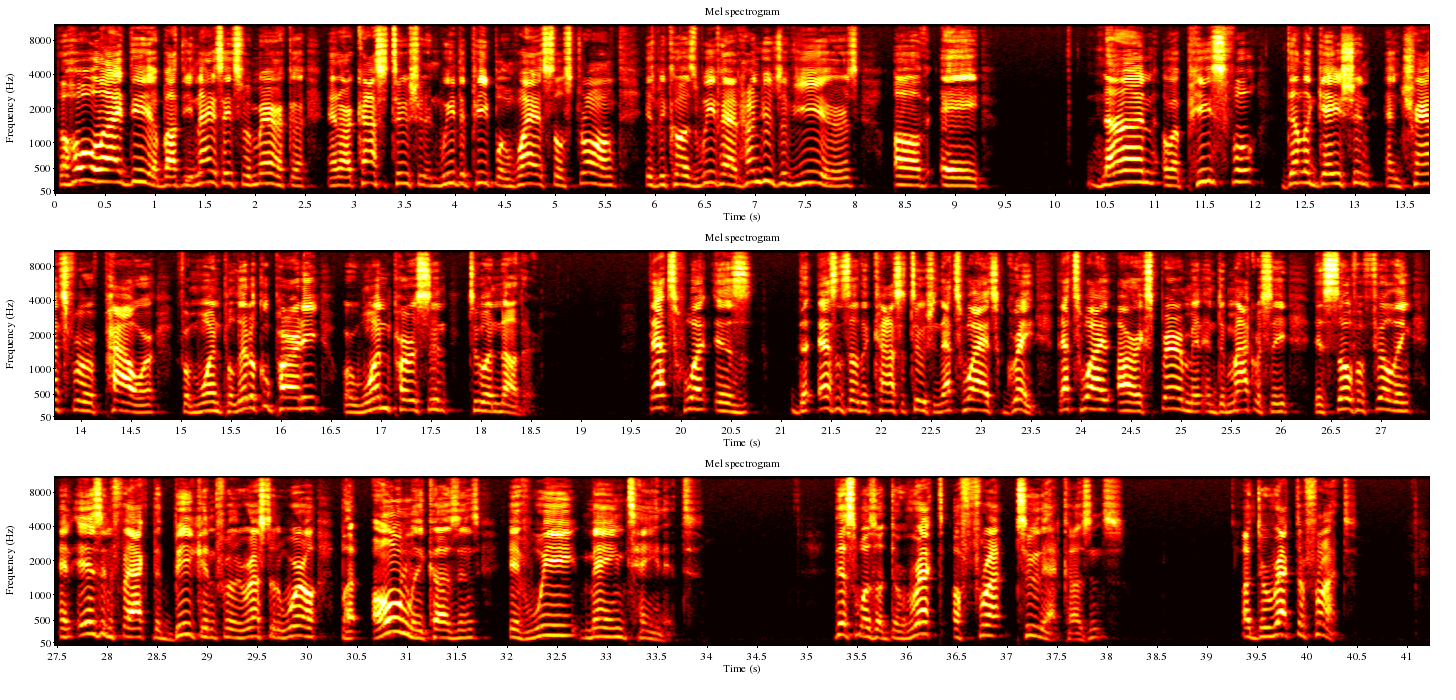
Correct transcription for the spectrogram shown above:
The whole idea about the United States of America and our Constitution and we the people and why it's so strong is because we've had hundreds of years of a non of a peaceful delegation and transfer of power from one political party or one person to another. That's what is the essence of the Constitution. That's why it's great. That's why our experiment in democracy is so fulfilling and is, in fact, the beacon for the rest of the world, but only, cousins, if we maintain it. This was a direct affront to that, cousins. A direct affront.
